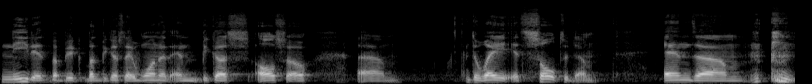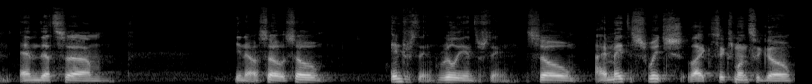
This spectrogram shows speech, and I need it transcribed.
need it, but be- but because they want it, and because also um, the way it's sold to them, and um, and that's um, you know so so interesting, really interesting. So I made the switch like six months ago,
